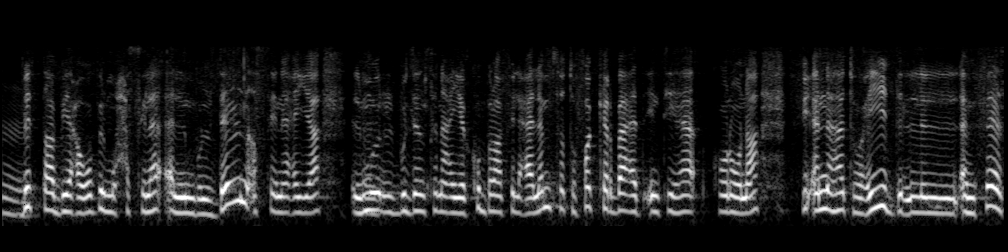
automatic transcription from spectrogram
مم. بالطبيعة وبالمحصلة البلدان الصناعية البلدان الصناعية الكبرى في العالم ستفكر بعد انتهاء كورونا في أنها تعيد الأنفاس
